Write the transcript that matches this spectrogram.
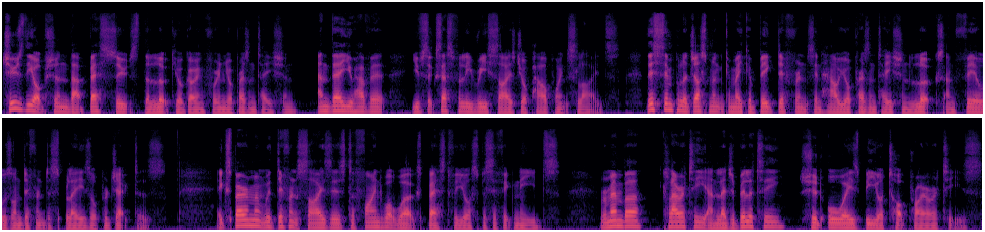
Choose the option that best suits the look you're going for in your presentation. And there you have it, you've successfully resized your PowerPoint slides. This simple adjustment can make a big difference in how your presentation looks and feels on different displays or projectors. Experiment with different sizes to find what works best for your specific needs. Remember, clarity and legibility should always be your top priorities.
